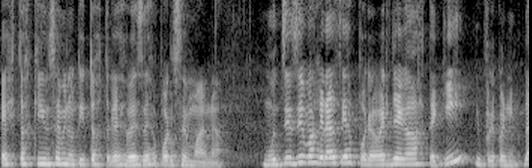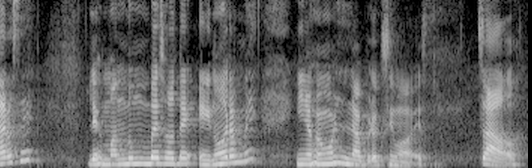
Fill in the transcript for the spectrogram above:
estos 15 minutitos tres veces por semana. Muchísimas gracias por haber llegado hasta aquí y por conectarse. Les mando un besote enorme y nos vemos la próxima vez. Chao.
